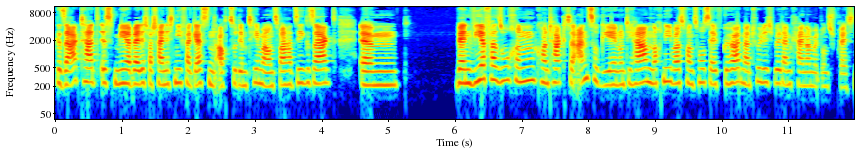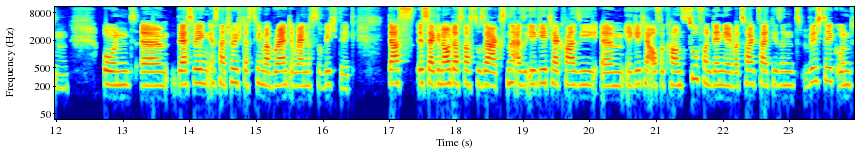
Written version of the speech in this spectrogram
gesagt hat, ist mir, werde ich wahrscheinlich nie vergessen, auch zu dem Thema. Und zwar hat sie gesagt, ähm, wenn wir versuchen, Kontakte anzugehen und die haben noch nie was von SoSafe gehört, natürlich will dann keiner mit uns sprechen. Und ähm, deswegen ist natürlich das Thema Brand Awareness so wichtig das ist ja genau das, was du sagst. Ne? Also ihr geht ja quasi, ähm, ihr geht ja auf Accounts zu, von denen ihr überzeugt seid, die sind wichtig. Und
